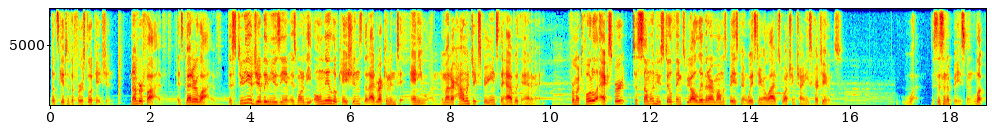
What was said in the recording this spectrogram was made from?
let's get to the first location. Number 5. It's Better Live. The Studio Ghibli Museum is one of the only locations that I'd recommend to anyone, no matter how much experience they have with anime. From a total expert to someone who still thinks we all live in our mom's basement wasting our lives watching Chinese cartoons. What? This isn't a basement. Look,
